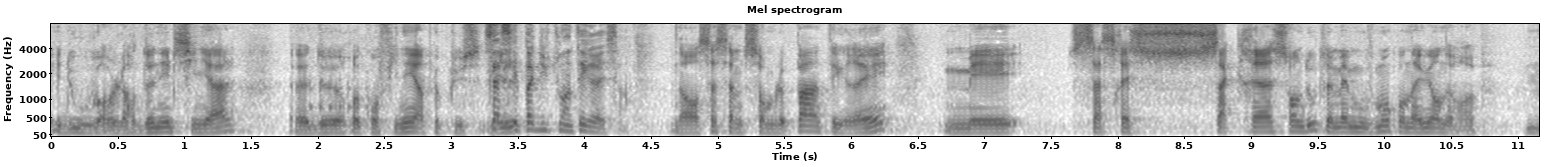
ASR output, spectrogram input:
et leur donner le signal euh, de reconfiner un peu plus. Ça, c'est pas du tout intégré, ça. Non, ça, ça me semble pas intégré mais ça, serait, ça créerait sans doute le même mouvement qu'on a eu en Europe, mm.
